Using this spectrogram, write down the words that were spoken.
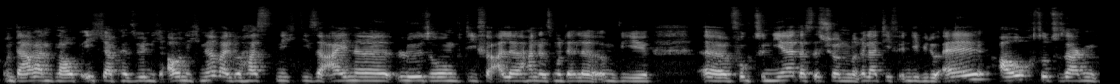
Und daran glaube ich ja persönlich auch nicht, ne? weil du hast nicht diese eine Lösung, die für alle Handelsmodelle irgendwie äh, funktioniert. Das ist schon relativ individuell. Auch sozusagen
